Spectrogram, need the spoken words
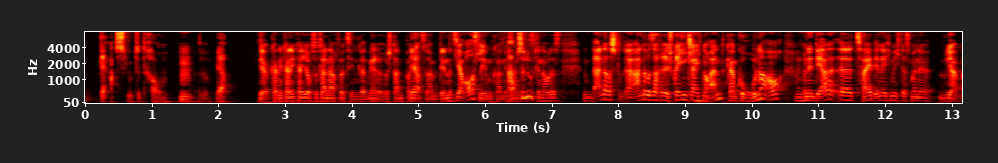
der absolute Traum. Hm. Also, ja. Ja, kann, kann, ich, kann ich auch total nachvollziehen, gerade mehrere Standbeine ja. zu haben, mit denen man sich auch ausleben kann. Ich Absolut. Meine, das ist genau das. Andere, äh, andere Sache spreche ich gleich noch an, kam Corona auch. Mhm. Und in der äh, Zeit erinnere ich mich, dass meine, ja,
